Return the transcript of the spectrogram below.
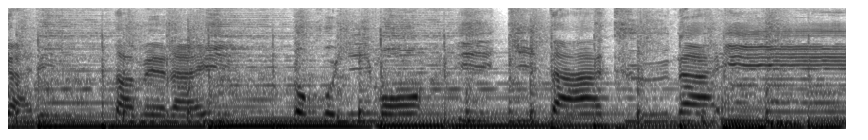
かりためらい。どこにも行きたくない。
